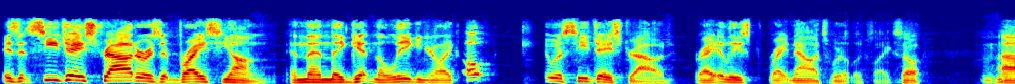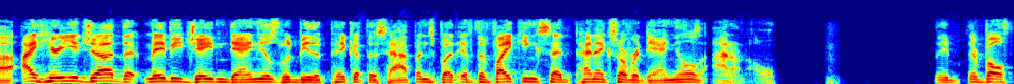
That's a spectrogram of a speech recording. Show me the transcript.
Is it CJ Stroud or is it Bryce Young? And then they get in the league and you're like, oh, it was CJ Stroud, right? At least right now, it's what it looks like. So uh, I hear you, Judd, that maybe Jayden Daniels would be the pick if this happens. But if the Vikings said Penix over Daniels, I don't know. They they're both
